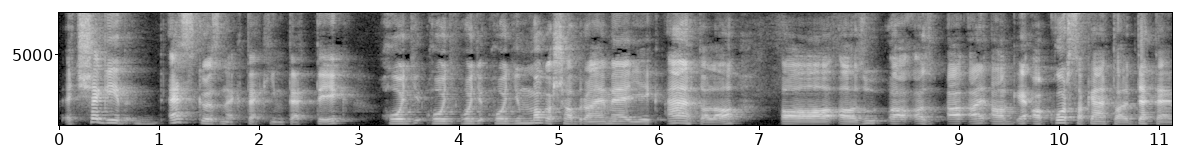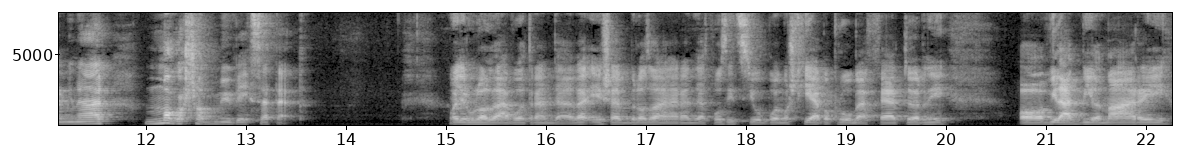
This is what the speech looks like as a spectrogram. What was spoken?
egy segéd eszköznek tekintették, hogy, hogy, hogy, hogy magasabbra emeljék általa a, az, az, a, a, a, korszak által determinált magasabb művészetet. Magyarul alá volt rendelve, és ebből az alá rendelt pozícióból most hiába próbál feltörni, a világ Bill Murray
